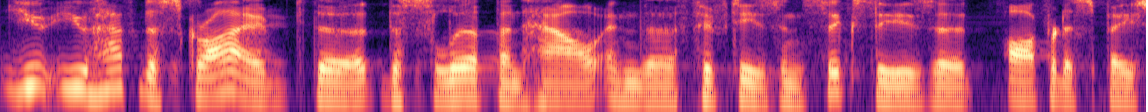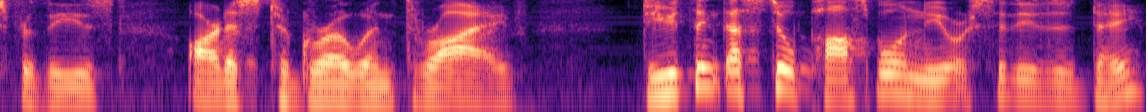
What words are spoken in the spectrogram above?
you you have described the the slip and how in the 50s and 60s it offered a space for these artists to grow and thrive. Do you think that's still possible in New York City today?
